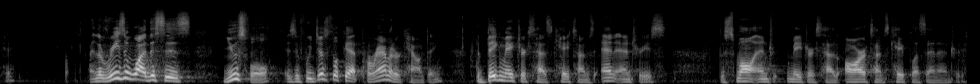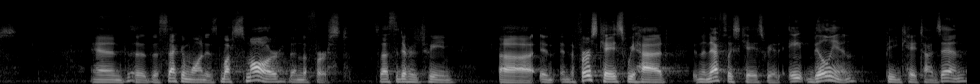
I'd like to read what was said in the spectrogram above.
Okay? And the reason why this is useful is if we just look at parameter counting, the big matrix has k times n entries. The small matrix has r times k plus n entries. And the, the second one is much smaller than the first. So that's the difference between uh, in, in, the first case, we had, in the Netflix case, we had 8 billion being k times n.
